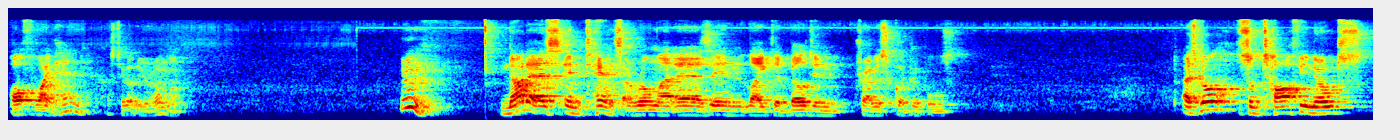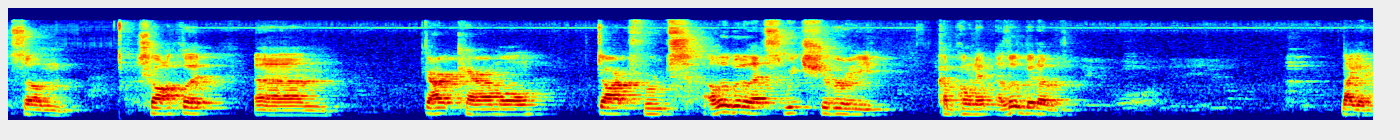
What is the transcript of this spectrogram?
off-white head. Let's check out the aroma. Hmm, not as intense aroma as in like the Belgian Trappist quadruples. I smell some toffee notes, some chocolate, um, dark caramel, dark fruits, a little bit of that sweet sugary component, a little bit of like a,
